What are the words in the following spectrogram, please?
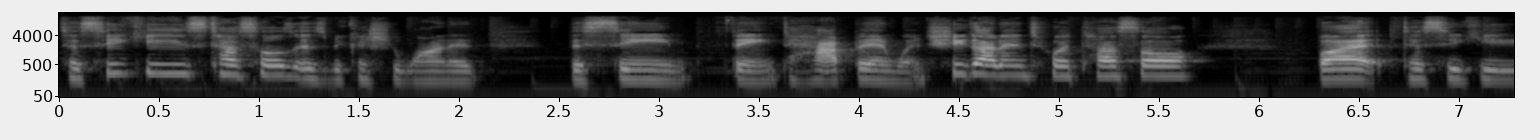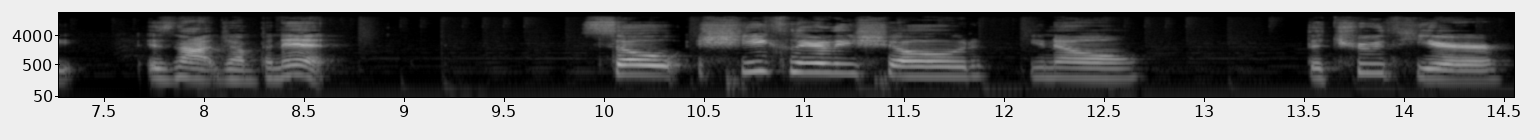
Tesehki's tussles is because she wanted the same thing to happen when she got into a tussle, but Tesehki is not jumping in. So she clearly showed, you know, the truth here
